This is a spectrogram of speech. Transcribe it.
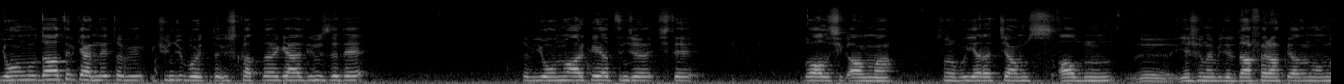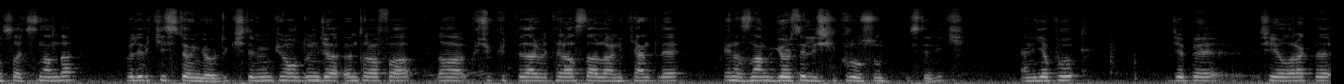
yoğunluğu dağıtırken de tabii üçüncü boyutta üst katlara geldiğimizde de tabii yoğunluğu arkaya atınca işte doğal ışık alma, sonra bu yaratacağımız avlunun e, yaşanabilir daha ferah bir alan olması açısından da böyle bir kesit öngördük. İşte mümkün olduğunca ön tarafa daha küçük kütleler ve teraslarla hani kentle en azından bir görsel ilişki kurulsun istedik. Yani yapı cephe şey olarak da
